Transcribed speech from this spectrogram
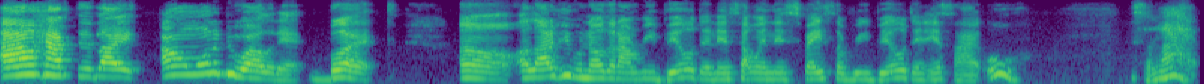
I don't have to like. I don't want to do all of that. But uh, a lot of people know that I'm rebuilding, and so in this space of rebuilding, it's like, ooh, it's a lot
